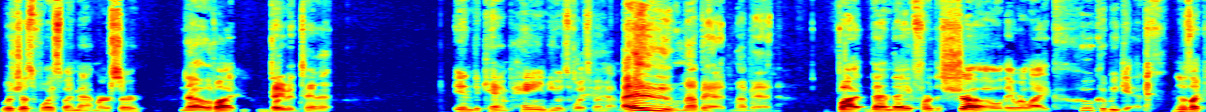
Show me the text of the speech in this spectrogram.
was just voiced by matt mercer No, but David Tennant. in the campaign he was voiced by matt mercer Oh, my bad, my bad. But then they for the show they were like who could we get? And it was like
